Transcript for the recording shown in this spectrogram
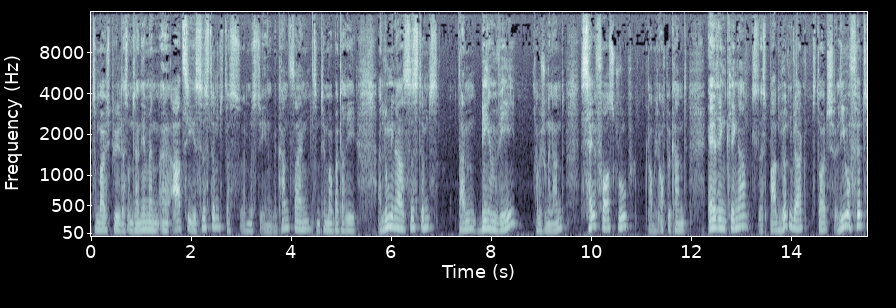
zum Beispiel das Unternehmen äh, RCE Systems, das äh, müsste Ihnen bekannt sein, zum Thema Batterie Alumina Systems, dann BMW, habe ich schon genannt, Cellforce Group, glaube ich auch bekannt, Elring Klinger, das ist Baden-Württemberg, ist deutsch, Liofit,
